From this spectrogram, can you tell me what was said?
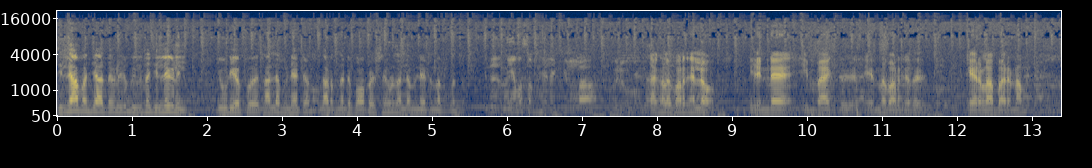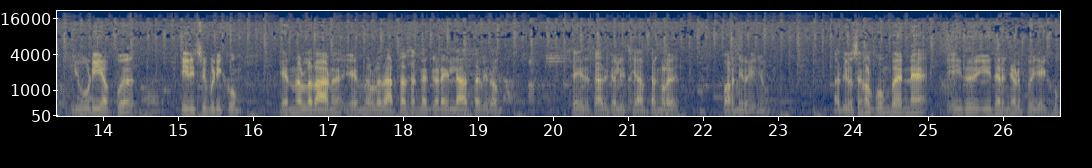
ജില്ലാ പഞ്ചായത്തുകളിലും വിവിധ ജില്ലകളിൽ യു ഡി എഫ് നല്ല മുന്നേറ്റം നടത്തുന്നുണ്ട്. കോർപ്പറേഷനുകൾ നല്ല മുന്നേറ്റം നടത്തുന്നുണ്ട്. തങ്ങൾ പറഞ്ഞല്ലോ ഇതിന്റെ ഇമ്പാക്റ്റ് എന്ന് പറഞ്ഞത് കേരള ഭരണം യു ഡി എഫ് തിരിച്ചു പിടിക്കും എന്നുള്ളതാണ് എന്നുള്ളത് അർത്ഥസംഘക്കിടയില്ലാത്ത വിധം സെയ്ദ് സാദിഖ് അലി തങ്ങൾ പറഞ്ഞു കഴിഞ്ഞു. ദിവസങ്ങൾക്ക് മുമ്പ് തന്നെ ഇത് ഈ തെരഞ്ഞെടുപ്പ് ജയിക്കും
